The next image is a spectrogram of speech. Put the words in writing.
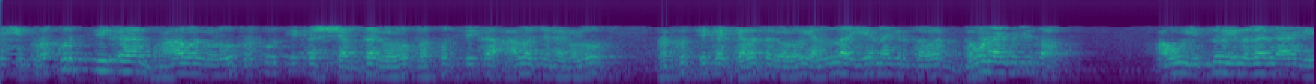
ಈ ಪ್ರಕೃತಿಕ ಭಾವಗಳು, ಪ್ರಕೃತಿಕ ಶಬ್ದಗಳು, ಪ್ರಕೃತಿಕ ಆಲೋಚನೆಗಳು, ಪ್ರಕೃತಿಕ ಕೆಲಸಗಳು ಎಲ್ಲ ಏನಾಗಿರ್ತಾವ ಗೌಣ ಆಗಿಬಿಟ್ಟಿರ್ತಾವ. ಅವು ಇದ್ದು ಇಲ್ಲದಂಗಾಗಿ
